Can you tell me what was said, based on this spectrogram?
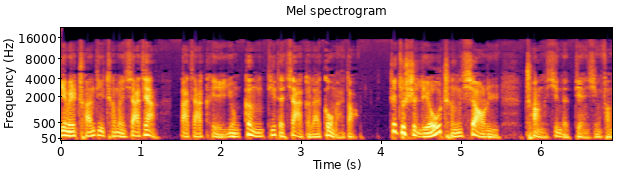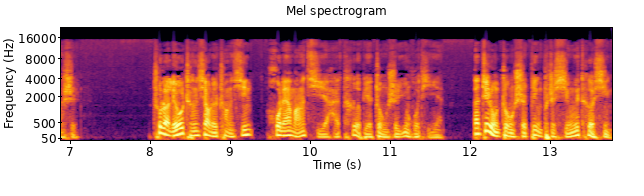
因为传递成本下降，大家可以用更低的价格来购买到，这就是流程效率创新的典型方式。除了流程效率创新，互联网企业还特别重视用户体验。但这种重视并不是行为特性，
